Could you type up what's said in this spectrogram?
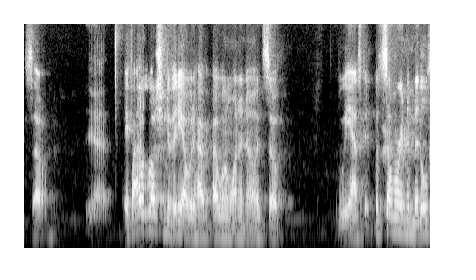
So, yeah. If I was watching the video, I would have, I would want to know it. So we ask it, but somewhere in the middle.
